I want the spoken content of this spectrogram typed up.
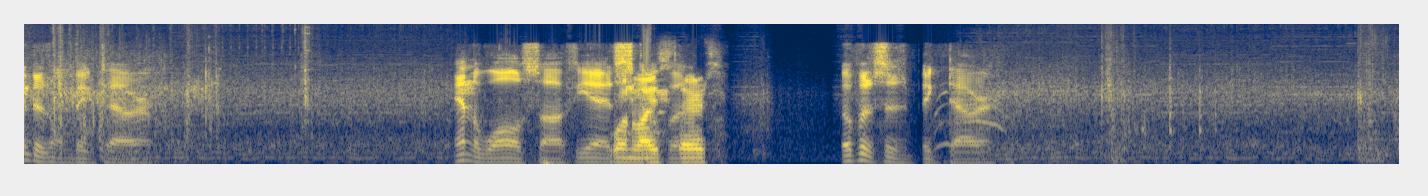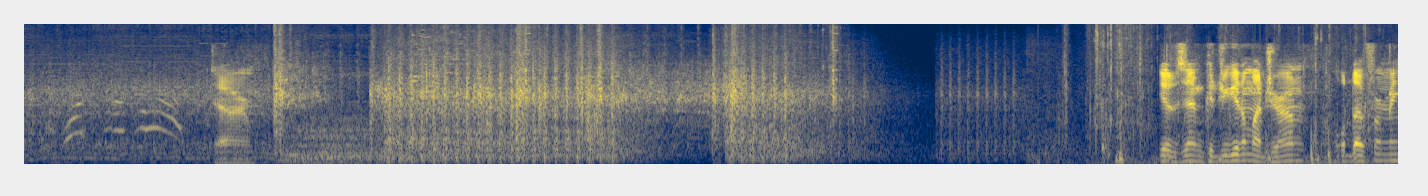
Think there's one big tower. And the wall's soft. Yeah, it's One white stairs. Skopós says big tower. Tower. Yo, Zim, could you get on my drone? Hold up for me.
